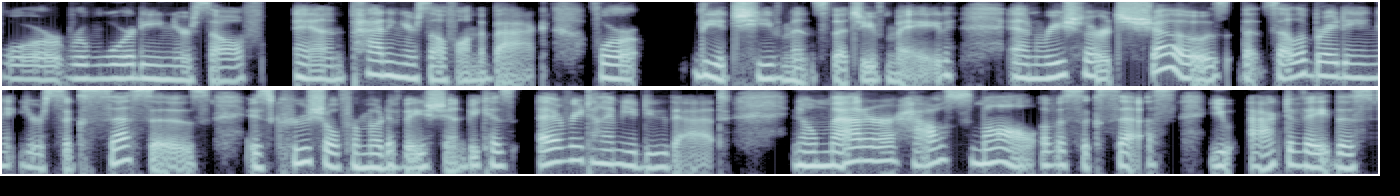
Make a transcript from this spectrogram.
for rewarding yourself and patting yourself on the back for the achievements that you've made. And research shows that celebrating your successes is crucial for motivation because every time you do that, no matter how small of a success, you activate this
